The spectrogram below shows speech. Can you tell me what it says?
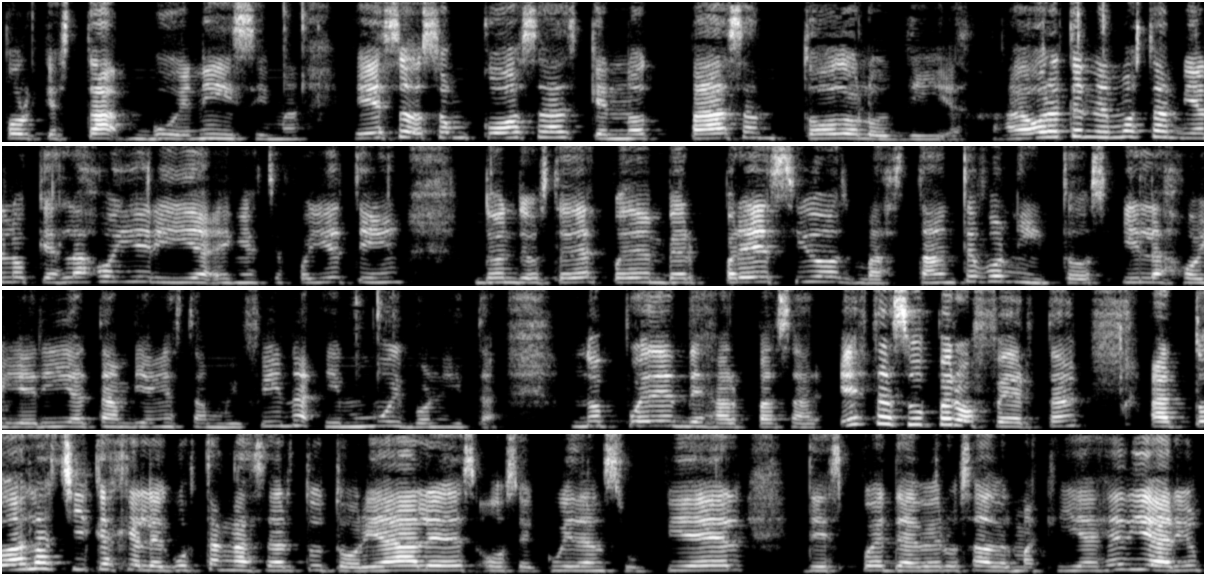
porque está buenísima. Eso son cosas que no pasan todos los días. Ahora tenemos también lo que es la joyería en este folletín, donde ustedes pueden ver precios bastante bonitos y la joyería también está muy fina y muy bonita. No pueden dejar pasar. Esta súper oferta a todas las chicas que les gustan hacer tutoriales o se cuidan su piel después de haber usado el maquillaje diario,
